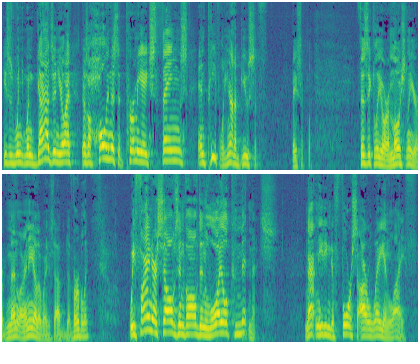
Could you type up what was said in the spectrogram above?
he says, when, when God's in your life, there's a holiness that permeates things and people. You're not abusive, basically, physically or emotionally or mental or any other ways, uh, verbally. We find ourselves involved in loyal commitments, not needing to force our way in life,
